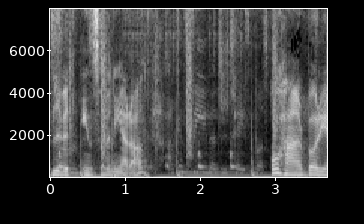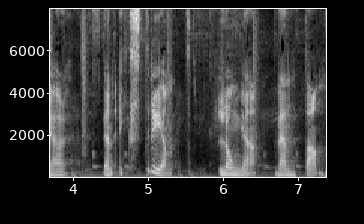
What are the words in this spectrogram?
blivit inseminerad och här börjar den extremt långa väntan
